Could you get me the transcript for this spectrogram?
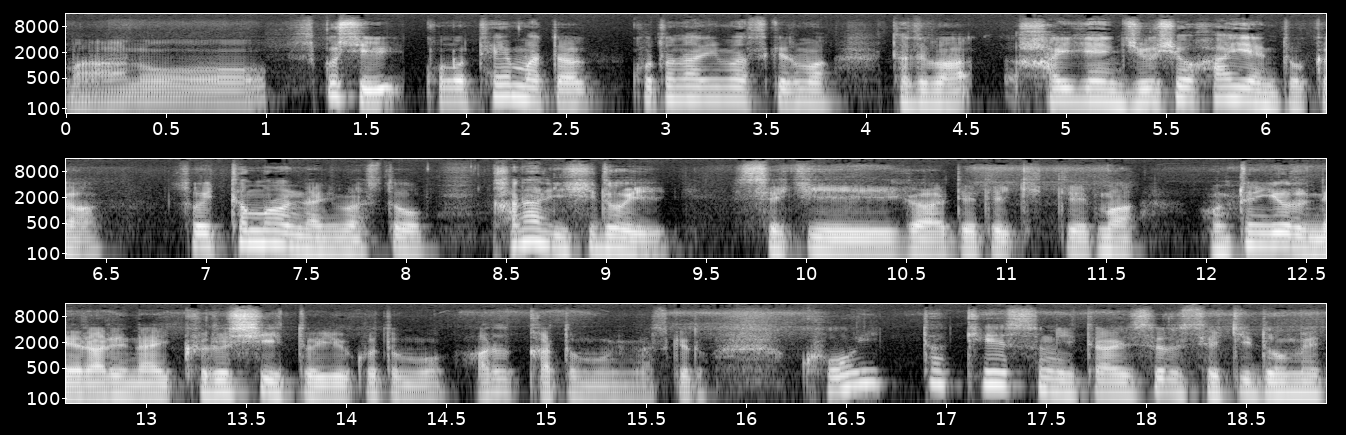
まああの少しこのテーマとは異なりますけども例えば肺炎重症肺炎とかそういったものになりますとかなりひどい咳が出てきてまあ本当に夜寝られない苦しいということもあるかと思いますけどこういったケースに対する咳止め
